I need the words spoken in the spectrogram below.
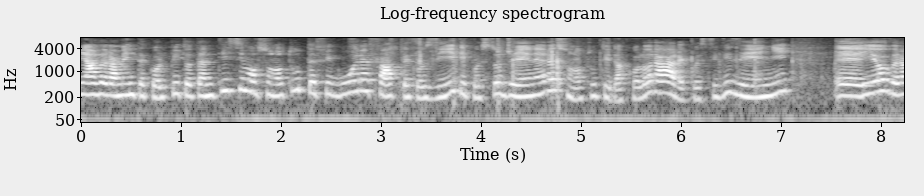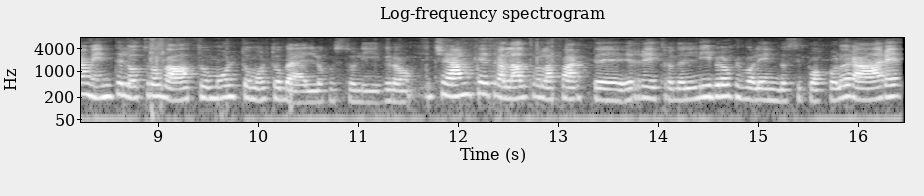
mi ha veramente colpito tantissimo, sono tutte figure fatte così, di questo genere, sono tutti da colorare questi disegni. E io veramente l'ho trovato molto molto bello questo libro. C'è anche tra l'altro la parte retro del libro che volendo si può colorare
